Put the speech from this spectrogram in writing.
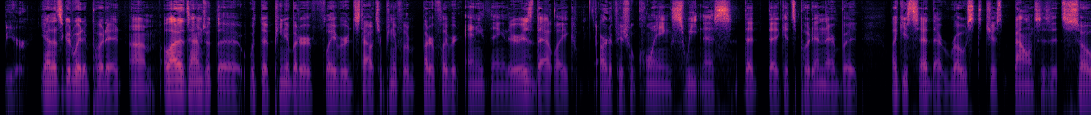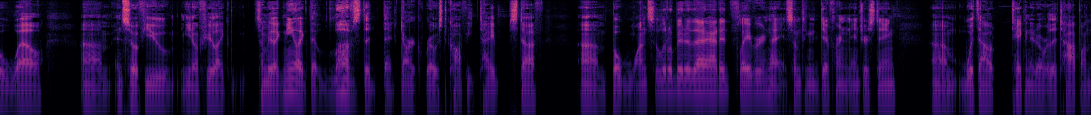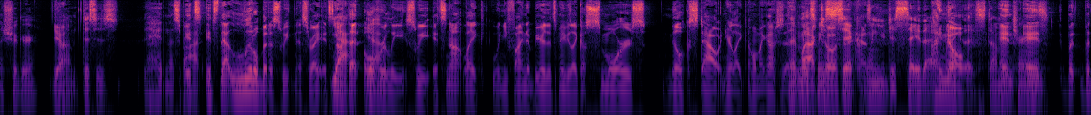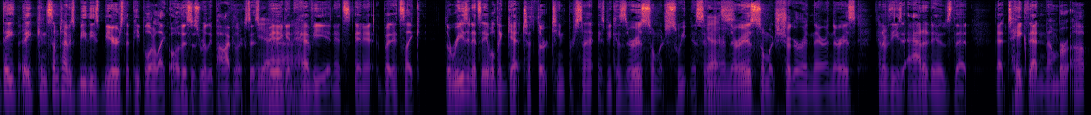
beer. Yeah, that's a good way to put it. Um, a lot of the times with the with the peanut butter flavored stouts or peanut butter flavored anything, there is that like artificial cloying sweetness that that gets put in there. But like you said, that roast just balances it so well. Um, and so if you you know if you're like somebody like me like that loves the that dark roast coffee type stuff, um, but wants a little bit of that added flavor and that- something different and interesting, um, without taking it over the top on the sugar. Yeah. um, this is hitting the spot. It's it's that little bit of sweetness, right? It's Yeah, not that yeah. overly sweet. It's not like when you find a beer that's maybe like a s'mores milk stout, and you're like, oh my gosh, That makes lactose. me sick has- when you just say that. I know. Like, the stomach and, churns. and but but they they can sometimes be these beers that people are like, oh, this is really popular because it's big and heavy, and it's in it. But it's like the reason it's able to get to 13% is because there is so much sweetness in there, and there is so much sugar in there, and there is kind of these additives that that take that number up,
